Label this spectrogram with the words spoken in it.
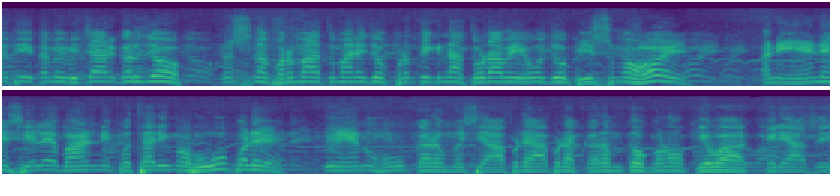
નથી. તમે વિચાર કરજો, કૃષ્ણ પરમાત્માની જો પ્રતિજ્ઞા તોડાવે એવો જો ભીષ્મ હોય, અને એને છેલ્લે બાણની પથારીમાં હોવું પડે, તો એનું શું કર્મ હશે આપણે આપણા કર્મ તો ઘણો કેવા કર્યા છે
